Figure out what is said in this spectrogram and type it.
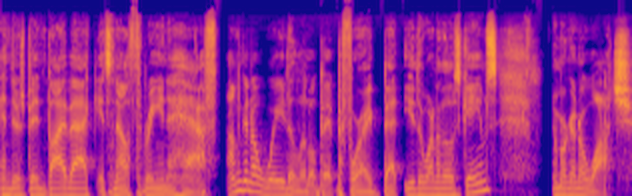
and there's been buyback. It's now three and a half. I'm going to wait a little bit before I bet either one of those games, and we're going to watch.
